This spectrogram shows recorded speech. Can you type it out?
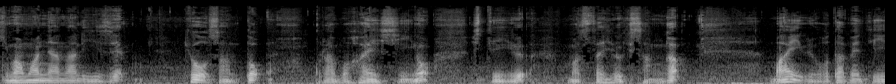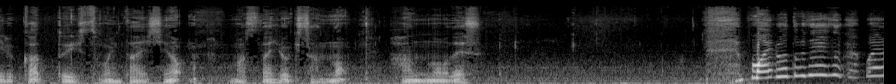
気ままにアナリーゼ、きょうさんとコラボ配信をしている松田博樹さんが、マイルを食べているかという質問に対しての松田博樹さんの反応です。マイルを食べているマイル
